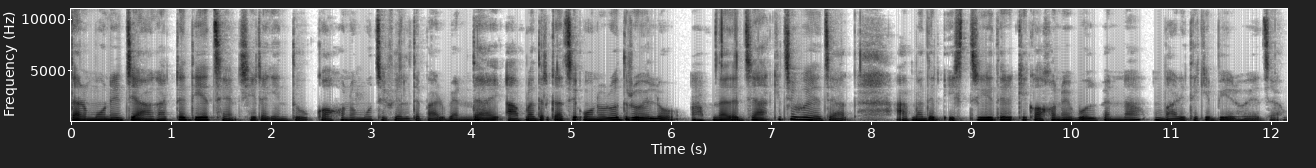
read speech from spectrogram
তার মনের যে আঘাতটা দিয়েছেন, সেটা কিন্তু কখনো মুছে ফেলতে পারবেন না। তাই আপনাদের কাছে অনুরোধ রইল আপনারা যা কিছু হয়ে যাক, আপনাদের স্ত্রীদেরকে কখনোই বলবেন না, বাড়ি থেকে বের হয়ে যাও।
